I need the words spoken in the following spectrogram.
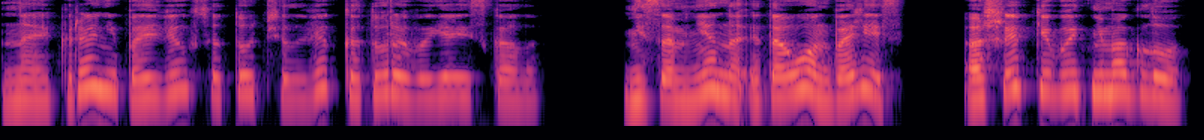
На экране появился тот человек, которого я искала. Несомненно, это он, Борис. Ошибки быть не могло.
